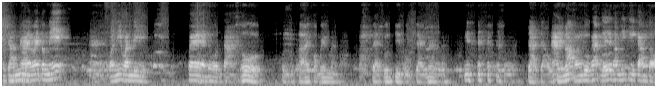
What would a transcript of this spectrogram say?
อาจารย์แม่ถ่ายไว้ตรงนี้อ่าวันนี้วันดีแฟโดนตาโอ้คนสุดท้ายคอมเมนต์มาแต่ศูนย์จีถูกใจมากนะจ่าจ่าโอเคเนาะลองดูครับ เดี๋ยวจะทำพิธีกรรมต่อ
